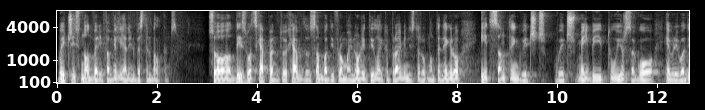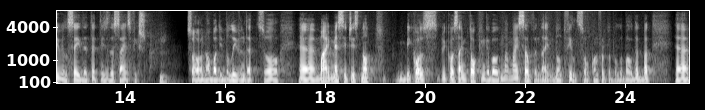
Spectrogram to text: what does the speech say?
which is not very familiar in Western Balkans. So this what's happened to have the, somebody from minority like a prime minister of Montenegro. It's something which which maybe two years ago everybody will say that that is the science fiction. Hmm. So nobody believe in that. So uh, my message is not because because I'm talking about my, myself and I don't feel so comfortable about that. But uh,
